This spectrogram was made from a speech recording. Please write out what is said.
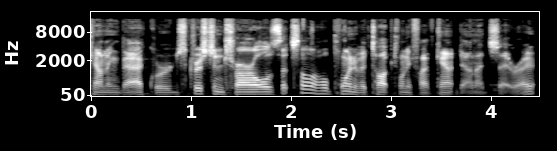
counting backwards. Christian Charles, that's the whole point of a top 25 countdown, I'd say, right?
